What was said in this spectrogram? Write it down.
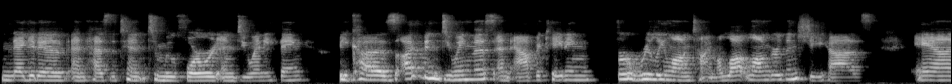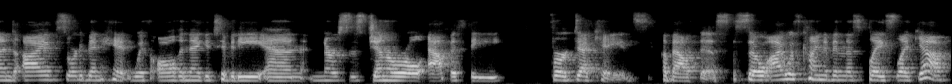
negative and hesitant to move forward and do anything because I've been doing this and advocating for a really long time, a lot longer than she has. And I've sort of been hit with all the negativity and nurses' general apathy for decades about this. So I was kind of in this place like, yeah,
